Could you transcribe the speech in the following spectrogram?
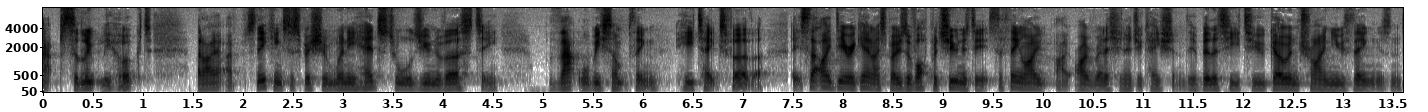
absolutely hooked, and I have sneaking suspicion when he heads towards university, that will be something he takes further. It's that idea again, I suppose, of opportunity. It's the thing I, I, I relish in education the ability to go and try new things and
